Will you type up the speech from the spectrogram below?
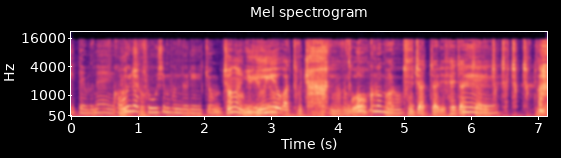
있기 때문에 그렇죠. 어휘력 좋으신 분들이 좀 저는 유의어 같은 거 쫙 읽는 거. 어, 그럼요. 두 자짜리, 세 자짜리 네. 착착착착 나오는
